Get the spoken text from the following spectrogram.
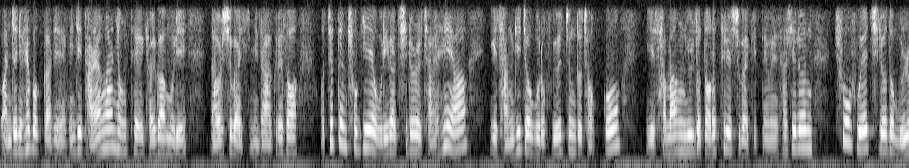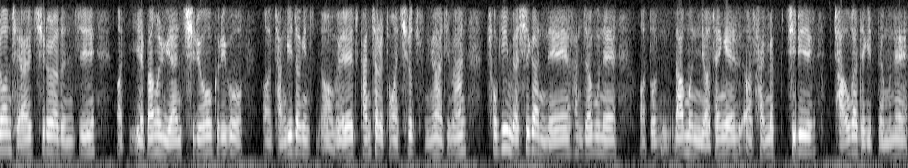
완전히 회복까지 굉장히 다양한 형태의 결과물이 나올 수가 있습니다. 그래서 어쨌든 초기에 우리가 치료를 잘 해야 이게 장기적으로 후유증도 적고 이게 사망률도 떨어뜨릴 수가 있기 때문에 사실은 추후의 치료도 물론 재활 치료라든지 어, 예방을 위한 치료 그리고 어, 장기적인 어, 외래 관찰을 통한 치료도 중요하지만 초기 몇 시간 내에 환자분의 어, 또 남은 여생의 어, 삶의 질이 좌우가 되기 때문에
